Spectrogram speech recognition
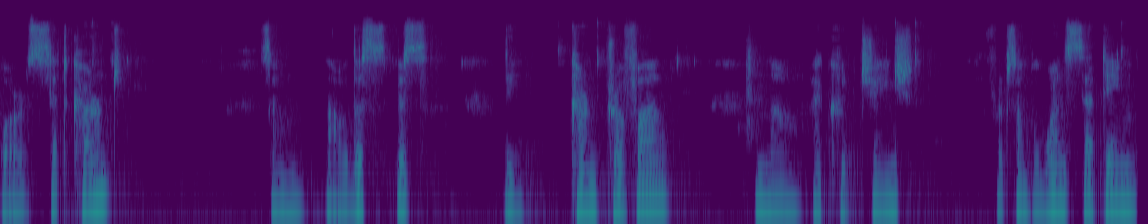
or set current so now this is the current profile now I could change for example one setting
